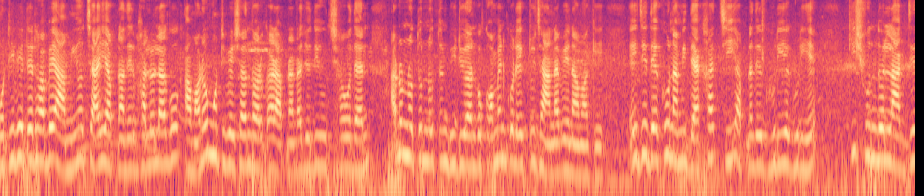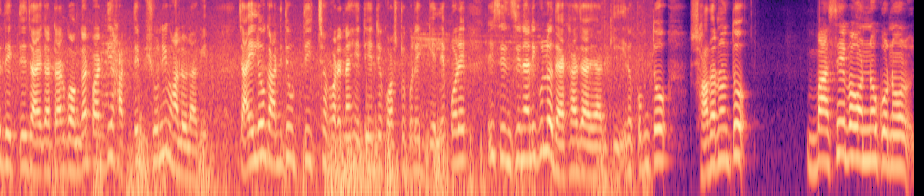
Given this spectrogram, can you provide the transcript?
মোটিভেটেড হবে। আমিও চাই আপনাদের ভালো লাগুক। আমারও মোটিভেশন দরকার। আপনারা যদি উৎসাহ দেন, আরও নতুন নতুন ভিডিও আনব কমেন্ট করে একটু জানাবেন আমাকে। এই যে দেখুন, আমি দেখাচ্ছি আপনাদের ঘুরিয়ে ঘুরিয়ে। কি সুন্দর লাগছে দেখতে জায়গাটা। আর গঙ্গার পাড় দিয়ে হাঁটতে ভীষণই ভালো লাগে। চাইলেও গাড়িতে উঠতে ইচ্ছা করে না, হেঁটে হেঁটে কষ্ট করে গেলে পরে এই সিনসিনারিগুলো দেখা যায় আর কি। এরকম তো সাধারণত বাসে বা অন্য কোনো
